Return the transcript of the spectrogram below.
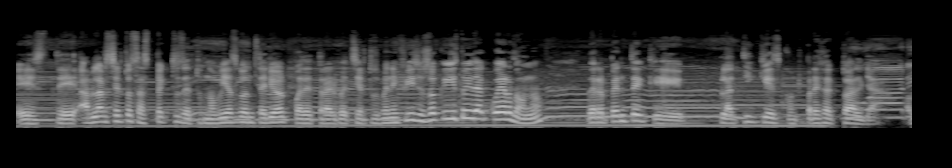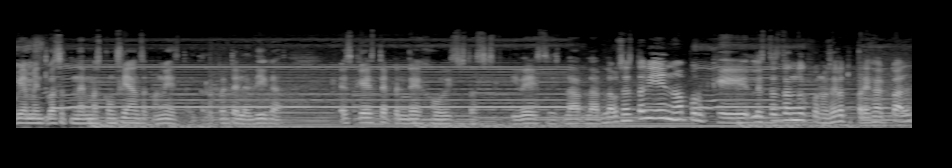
Este, hablar ciertos aspectos de tu noviazgo anterior puede traer ciertos beneficios. Ok, estoy de acuerdo, ¿no? De repente que platiques con tu pareja actual ya. Obviamente vas a tener más confianza con esta. De repente le digas, es que este pendejo hizo estas estupideces, bla, bla, bla. O sea, está bien, ¿no? Porque le estás dando a conocer a tu pareja actual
